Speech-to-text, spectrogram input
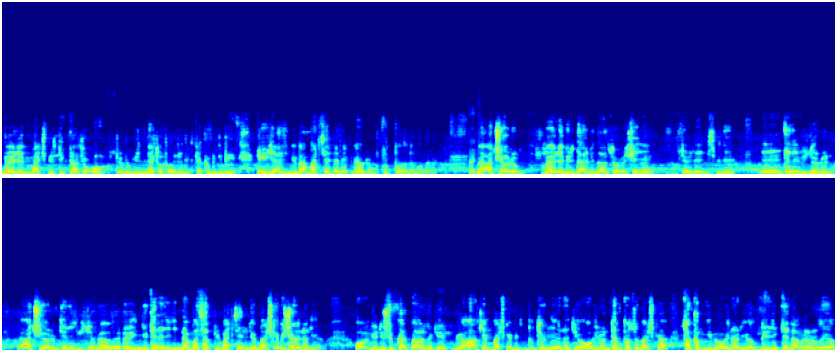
böyle maç bittikten sonra oh be bugün ne top oynadık takım gibi. Diyeceğiniz gibi ben maç seyredemiyorum futbol adam olarak. Peki. Ve açıyorum böyle bir derbiden sonra şeyi, söyleyin ismini, e, televizyonun açıyorum televizyonu. E, İngiltere Ligi'nden vasat bir maç seyrediyorum. Başka bir şey oynanıyor. Oyuncu düşüp hareket etmiyor. Hakem başka bir türlü yönetiyor. Oyunun temposu başka. Takım gibi oynanıyor. Birlikte davranılıyor.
